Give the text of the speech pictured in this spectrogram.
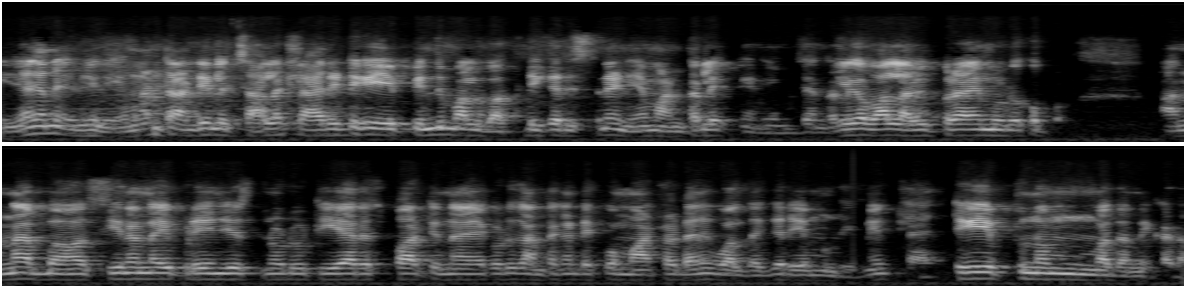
నిజంగానే నేను ఏమంటా అంటే ఇలా చాలా క్లారిటీగా చెప్పింది మళ్ళీ వక్రీకరిస్తే నేను ఏమంటలే నేను జనరల్గా వాళ్ళ అభిప్రాయం కూడా ఒక అన్న సీన్ అన్న ఇప్పుడు ఏం చేస్తున్నాడు? టీఆర్ఎస్ పార్టీ నాయకుడు అంతకంటే ఎక్కువ మాట్లాడడానికి వాళ్ళ దగ్గర ఏముంది? మేము క్లారిటీగా చెప్తున్నాం మదన్ ఇక్కడ.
